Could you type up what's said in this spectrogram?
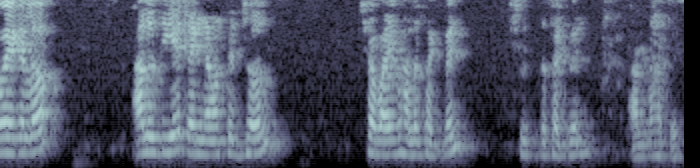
হয়ে গেল আলু দিয়ে ট্যাংরা মাছের ঝোল। সবাই ভালো থাকবেন সুস্থ থাকবেন। আল্লাহ হাফেজ।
